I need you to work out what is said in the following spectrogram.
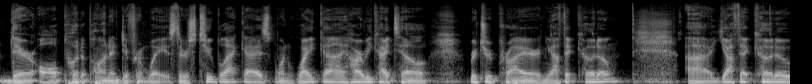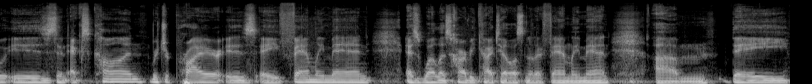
they're all put upon in different ways. There's two black guys, one white guy, Harvey Keitel, Richard Pryor, and Yaphet Kotto. Uh, Yaphet Kotto is an ex-con. Richard Pryor is a family man, as well as Harvey Keitel is another family man. Um, they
